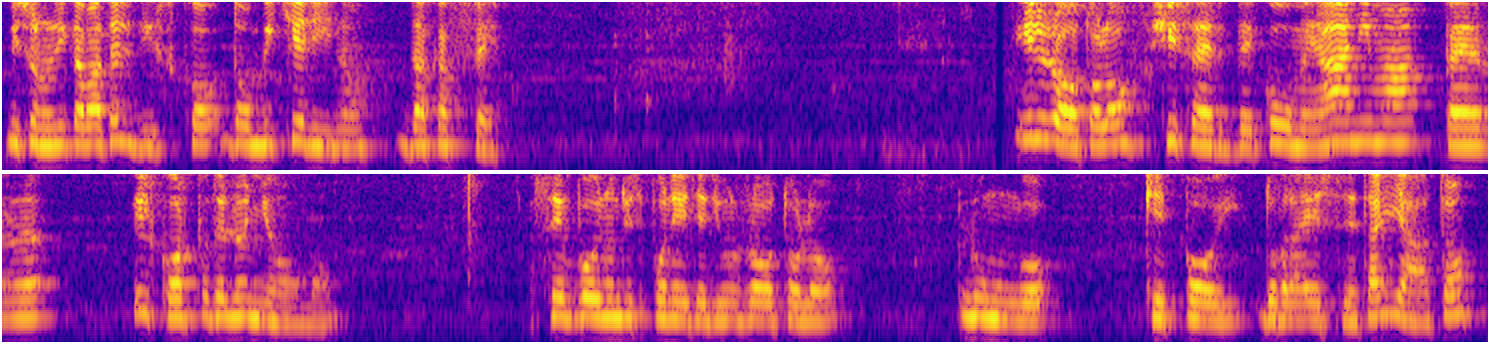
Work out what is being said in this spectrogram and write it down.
Mi sono ricavata il disco da un bicchierino da caffè. Il rotolo ci serve come anima per il corpo dell'ognomo. Se voi non disponete di un rotolo lungo che poi dovrà essere tagliato,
